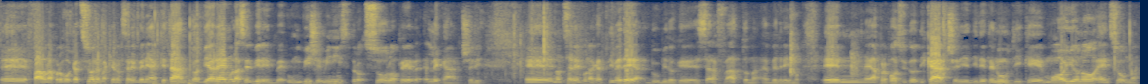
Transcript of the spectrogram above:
eh, fa una provocazione, ma che non sarebbe neanche tanto. A Via Renula servirebbe un vice ministro solo per le carceri. Eh, non sarebbe una cattiva idea, dubito che sarà fatto, ma eh, vedremo. Ehm, a proposito di carceri e di detenuti che muoiono, eh, insomma,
